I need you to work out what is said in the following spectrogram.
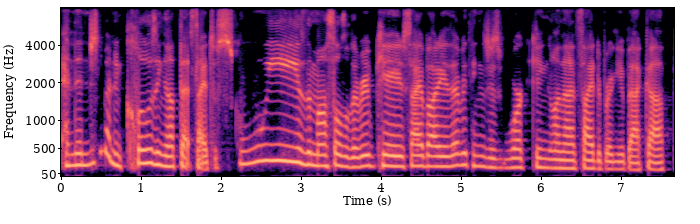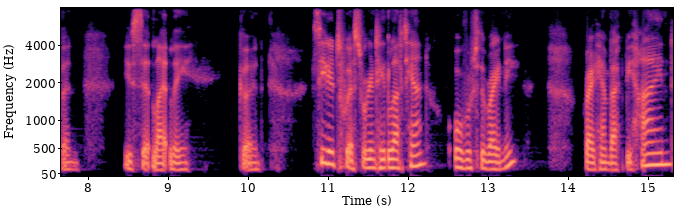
And then just imagine closing up that side. So squeeze the muscles of the rib cage, side bodies, everything's just working on that side to bring you back up. And you sit lightly. Good. Seated twist. We're going to take the left hand over to the right knee, right hand back behind.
